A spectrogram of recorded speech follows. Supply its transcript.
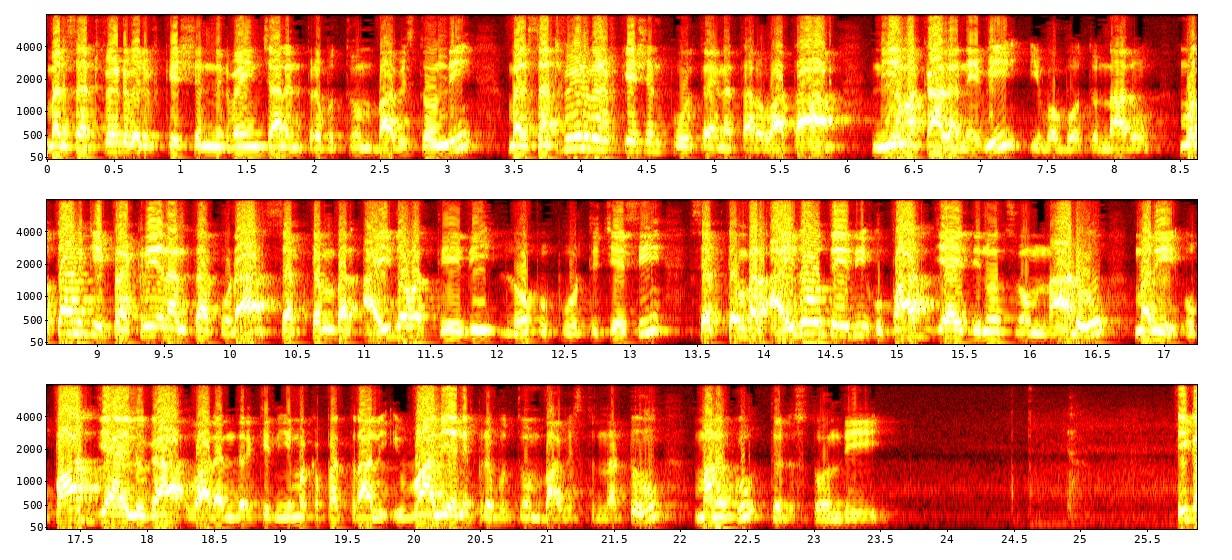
మరి సర్టిఫికేట్ వెరిఫికేషన్ నిర్వహించాలని ప్రభుత్వం భావిస్తోంది. మరి సర్టిఫికేట్ వెరిఫికేషన్ పూర్తయిన తర్వాత నియామకాలు అనేవి ఇవ్వబోతున్నారు. మొత్తానికి ఈ ప్రక్రియనంతా కూడా సెప్టెంబర్ ఐదవ తేదీ లోపు పూర్తి చేసి సెప్టెంబర్ ఐదవ తేదీ ఉపాధ్యాయ దినోత్సవం నాడు మరి ఉపాధ్యాయులుగా వారందరికీ నియామక పత్రాలు ఇవ్వాలి అని ప్రభుత్వం భావిస్తున్నట్టు మనకు తెలుస్తోంది. ఇక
